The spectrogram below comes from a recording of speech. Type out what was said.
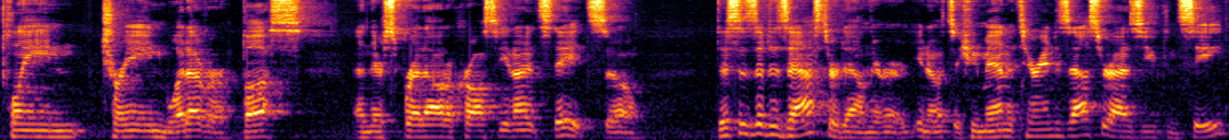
plane, train, whatever, bus, and they're spread out across the United States. So this is a disaster down there. You know, it's a humanitarian disaster, as you can see.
